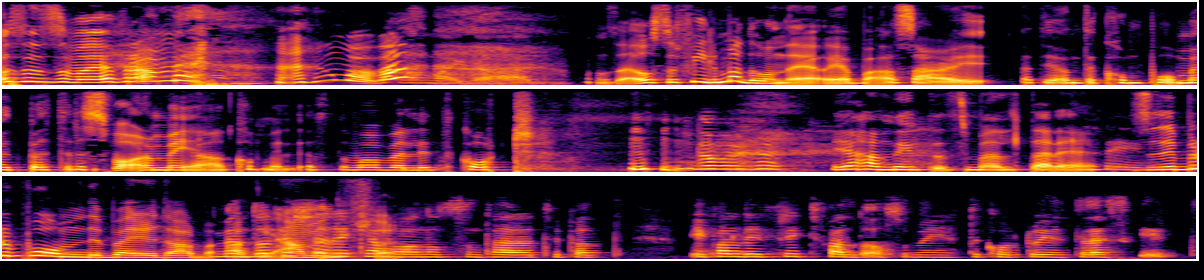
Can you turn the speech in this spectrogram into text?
och sen så var jag framme. Hon bara, va? Oh my god. Och så, här, och så filmade hon det och jag bara sorry att jag inte kom på med ett bättre svar men jag kom, det var väldigt kort. Jag hann inte smälta det. Så det beror på om det är berg och dalbana. men då ja, kanske det kan vara något sånt här typ att ifall det är fritt fall då som är jättekort och jätteläskigt.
